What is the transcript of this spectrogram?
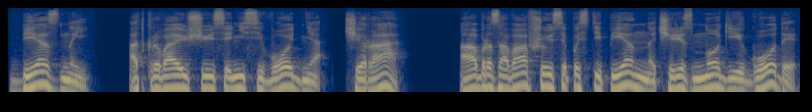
бездной, открывающуюся не сегодня, вчера, а образовавшуюся постепенно, через многие годы,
